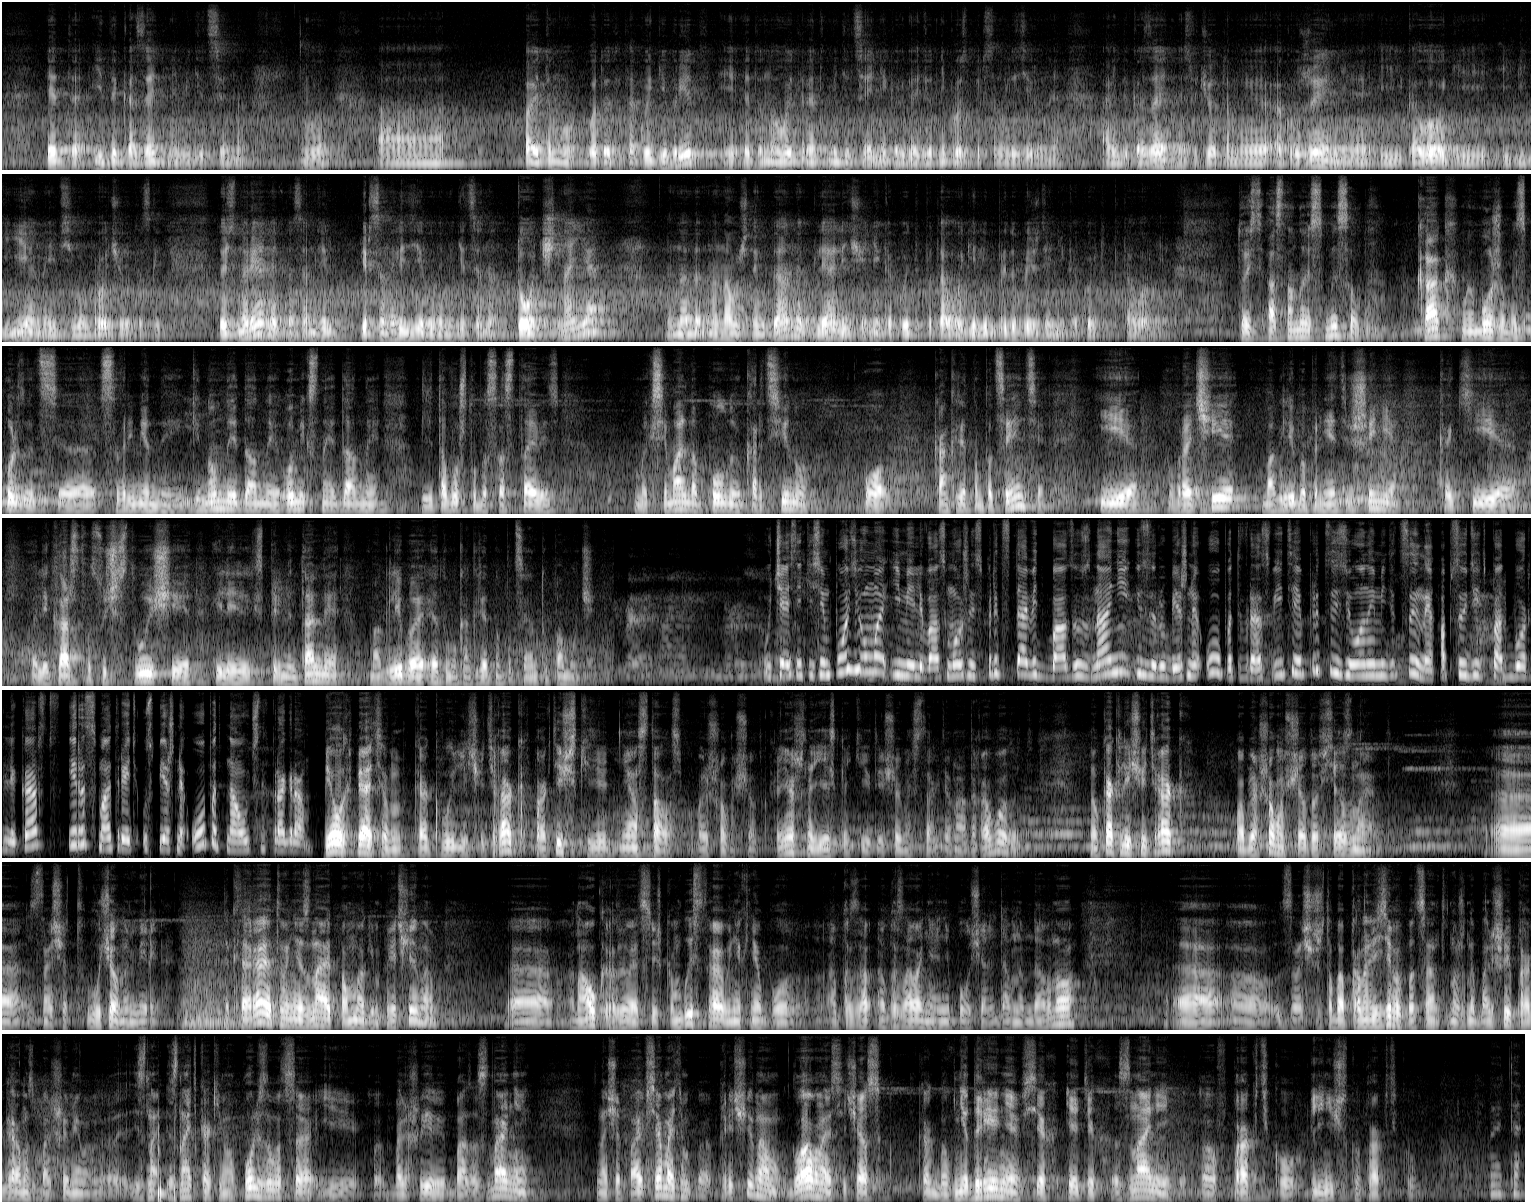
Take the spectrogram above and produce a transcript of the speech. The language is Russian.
это и доказательная медицина. Вот. А, поэтому вот это такой гибрид, и это новый тренд в медицине, когда идет не просто персонализированное, а и доказательное с учетом и окружения, и экологии, и гигиены, и всего прочего, так сказать. То есть, ну реально это на самом деле персонализированная медицина, точная, на, на научных данных для лечения какой-то патологии, либо предупреждения какой-то патологии. То есть основной смысл как мы можем использовать э, современные геномные данные, омиксные данные для того, чтобы составить максимально полную картину о конкретном пациенте, и врачи могли бы принять решение, какие лекарства существующие или экспериментальные могли бы этому конкретному пациенту помочь. Участники симпозиума имели возможность представить базу знаний и зарубежный опыт в развитии прецизионной медицины, обсудить подбор лекарств и рассмотреть успешный опыт научных программ. Белых пятен, как вылечить рак, практически не осталось, по большому счету. Конечно, есть какие-то еще места, где надо работать, но как лечить рак, по большому счету, все знают э, значит, в ученом мире. Доктора этого не знают по многим причинам. Э, наука развивается слишком быстро, у них не было образования, они получали давным-давно. Э, э, значит, чтобы проанализировать пациента, нужны большие программы с большими, знать, как ему пользоваться, и большие базы знаний. Значит, по всем этим причинам главное сейчас как бы внедрение всех этих знаний в практику, клиническую практику. Это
